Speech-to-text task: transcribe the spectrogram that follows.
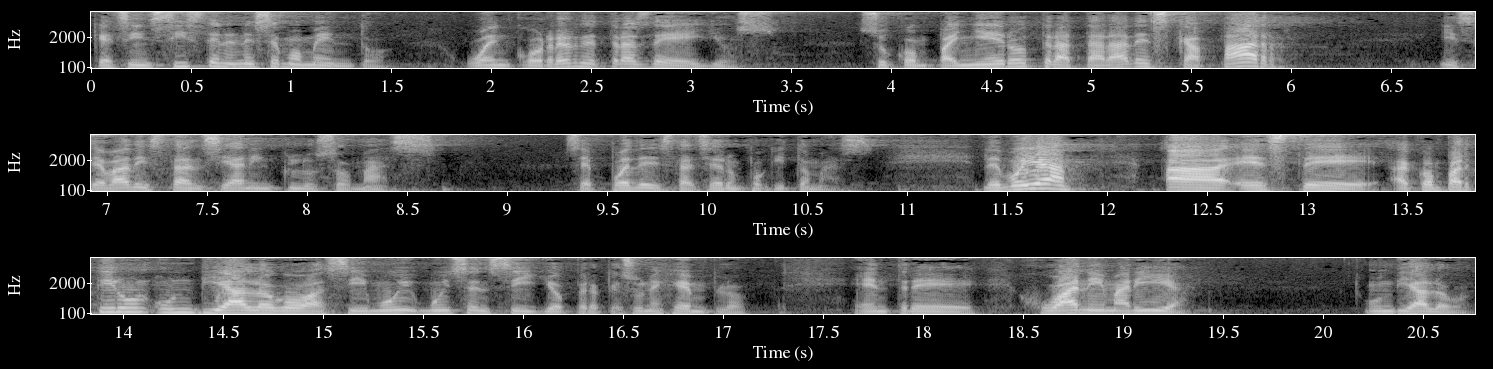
que si insisten en ese momento o en correr detrás de ellos, su compañero tratará de escapar y se va a distanciar incluso más. Se puede distanciar un poquito más. Les voy a, este, a compartir un, diálogo así muy, muy sencillo, pero que es un ejemplo, entre Juan y María. Un diálogo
